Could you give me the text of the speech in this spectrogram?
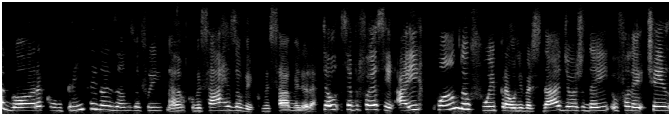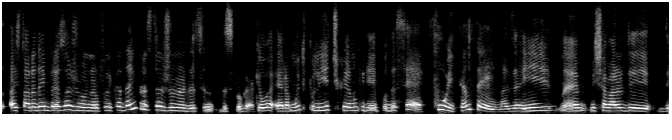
agora, com 32 anos, eu fui né, começar a resolver, começar a melhorar. Então, sempre foi assim. Aí, quando eu fui para a universidade, eu ajudei, eu falei, tinha a história da empresa júnior. Eu falei, cadê a empresa júnior desse, desse lugar? Porque eu era muito política e eu não queria ir pro DCE. Fui, tentei, mas aí, né, me chamaram de, de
